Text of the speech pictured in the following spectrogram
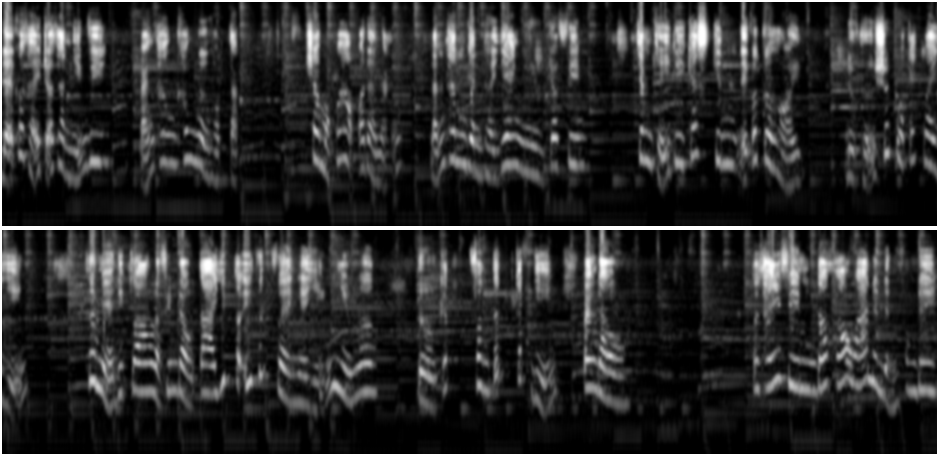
để có thể trở thành diễn viên, bản thân không ngừng học tập sau một khóa học ở Đà Nẵng, Lãnh Thanh dành thời gian nhiều cho phim, chăm chỉ đi casting để có cơ hội được thử sức qua các vai diễn. Thưa mẹ đi con là phim đầu tay giúp tôi ý thức về nghề diễn nhiều hơn, từ cách phân tích cách diễn. Ban đầu Tôi thấy phim đó khó quá nên định không đi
